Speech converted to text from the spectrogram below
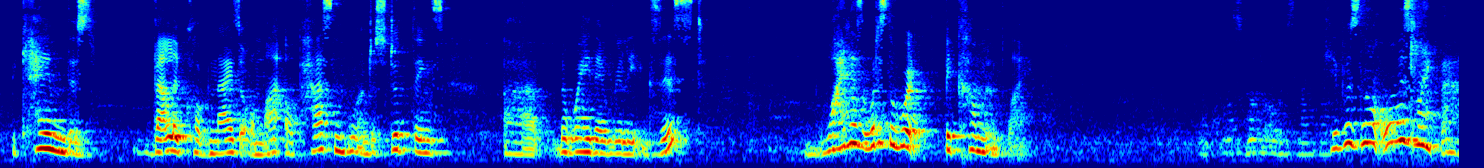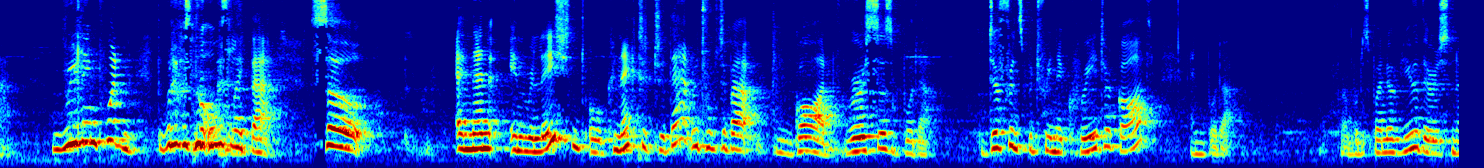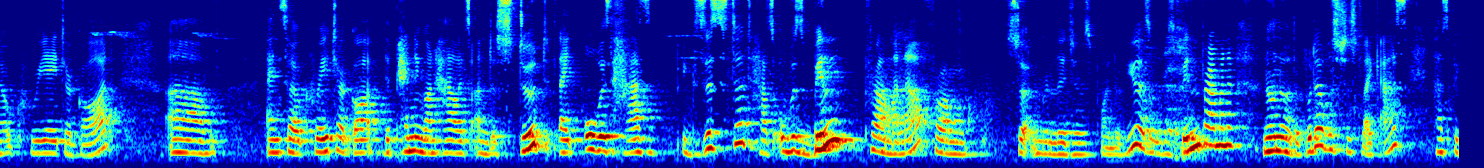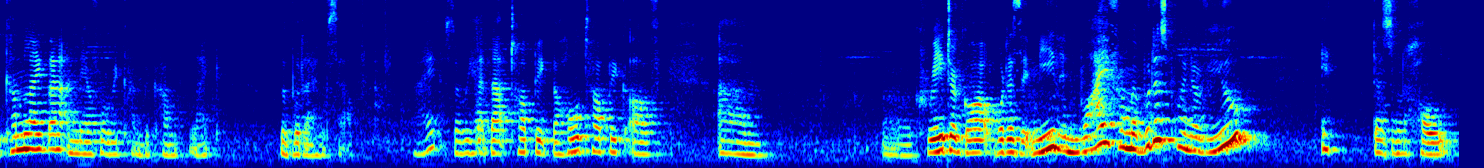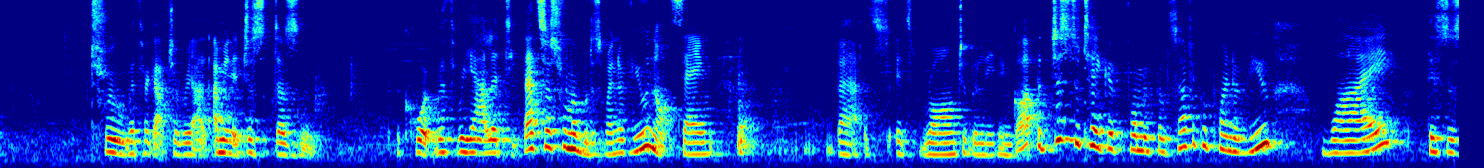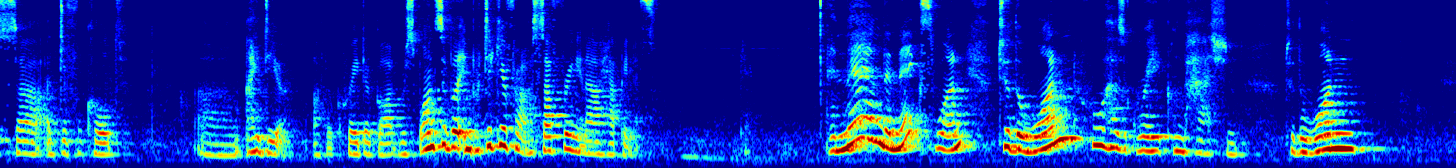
became this valid cognizer or, or person who understood things uh, the way they really exist. Why does what does the word become imply? It was not always like that. It was not always like that. Really important. The Buddha was not always like that. So, and then in relation to, or connected to that, we talked about God versus Buddha. The difference between a creator God and Buddha. From Buddha's point of view, there is no creator God. Um, and so creator God, depending on how it's understood, like always has existed, has always been pramana from certain religions' point of view, has always been pramana. No, no, the Buddha was just like us, has become like that, and therefore we can become like the Buddha himself. Right? So we had that topic, the whole topic of um, uh, creator God, what does it mean, and why, from a Buddhist point of view, it doesn't hold true with regard to reality. I mean, it just doesn't accord with reality. That's just from a Buddhist point of view, not saying that it's, it's wrong to believe in God, but just to take it from a philosophical point of view, why this is uh, a difficult um, idea of a creator God, responsible in particular for our suffering and our happiness. Okay. And then the next one, to the one who has great compassion, to the one.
